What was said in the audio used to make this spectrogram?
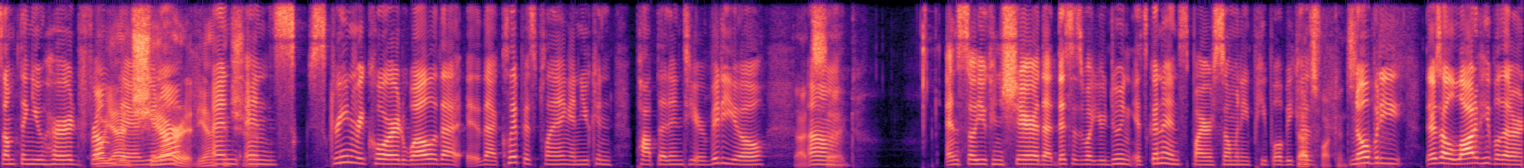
something you heard from yeah, and there you know it. Yeah, and it. and screen record while that that clip is playing and you can pop that into your video That's um, sick. and so you can share that this is what you're doing it's going to inspire so many people because sick. nobody there's a lot of people that are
